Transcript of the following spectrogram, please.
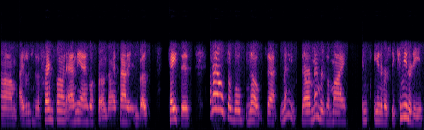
Um, I listened to the Francophone and the Anglophone, and I found it in both cases. And I also will note that many there are members of my university community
